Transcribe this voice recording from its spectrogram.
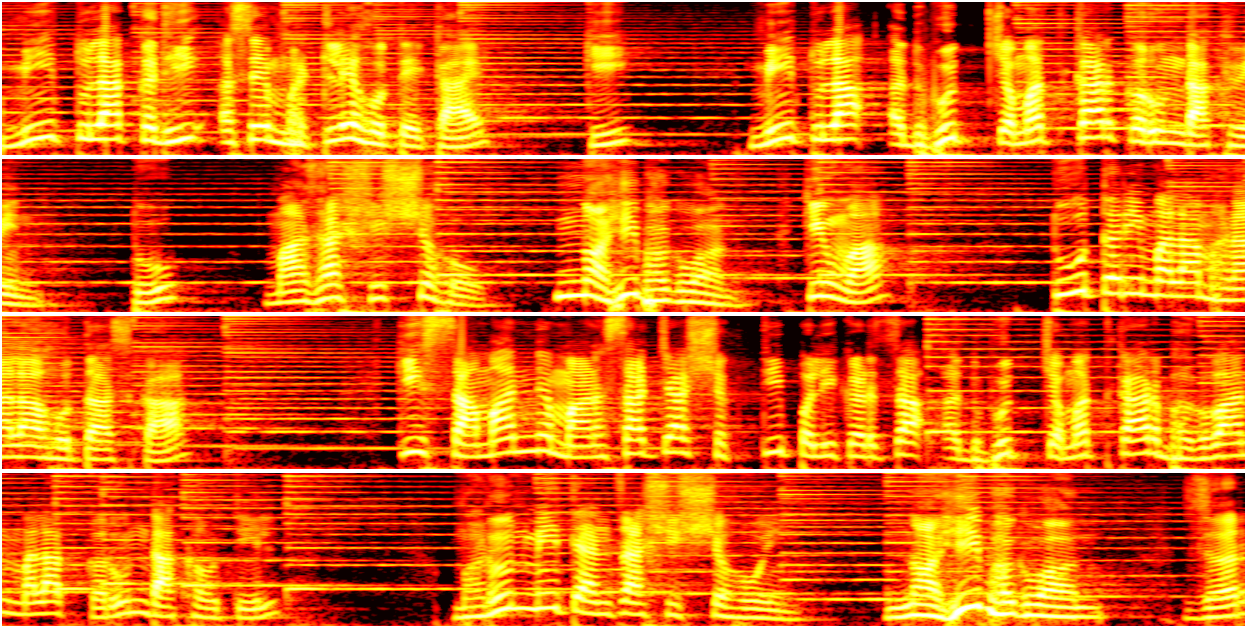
मी तुला कधी असे म्हटले होते काय? की मी तुला अद्भुत चमत्कार करून दाखवीन. तू माझा शिष्य हो. नाही भगवान. किंवा तू तरी मला म्हणाला होतास का? की सामान्य माणसाच्या शक्ती पलीकडचा अद्भुत चमत्कार भगवान मला करून दाखवतील? म्हणून मी त्यांचा शिष्य होईन. नाही भगवान. जर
